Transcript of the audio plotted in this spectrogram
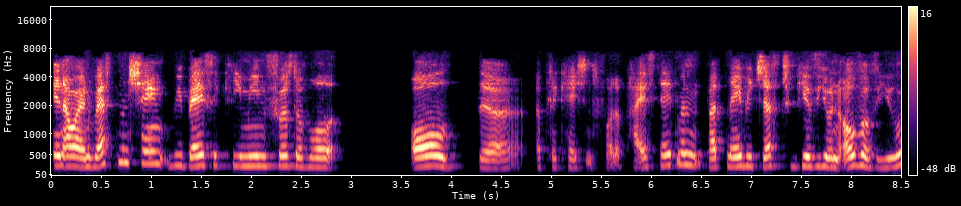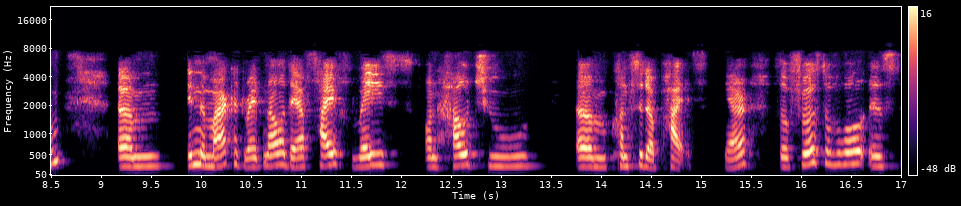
in our investment chain, we basically mean, first of all, all the applications for the PAI statement, but maybe just to give you an overview. Um, in the market right now, there are five ways on how to um, consider PAIs. Yeah. So first of all is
